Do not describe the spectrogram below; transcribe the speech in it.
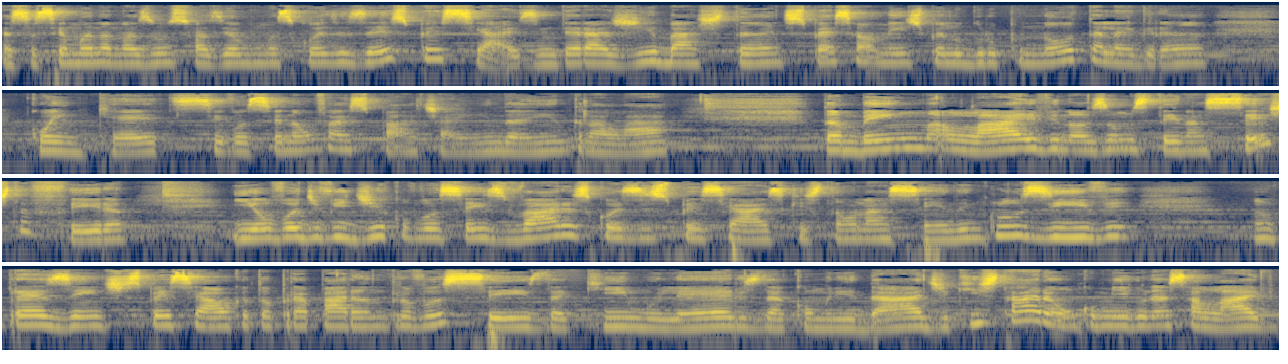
Essa semana nós vamos fazer algumas coisas especiais, interagir bastante, especialmente pelo grupo no Telegram com enquetes. Se você não faz parte ainda, entra lá. Também uma live nós vamos ter na sexta-feira e eu vou dividir com vocês várias coisas especiais que estão nascendo, inclusive um presente especial que eu estou preparando para vocês daqui, mulheres da comunidade que estarão comigo nessa live.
